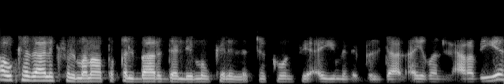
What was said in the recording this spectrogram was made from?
أو كذلك في المناطق الباردة اللي ممكن أن تكون في أي من البلدان أيضا العربية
